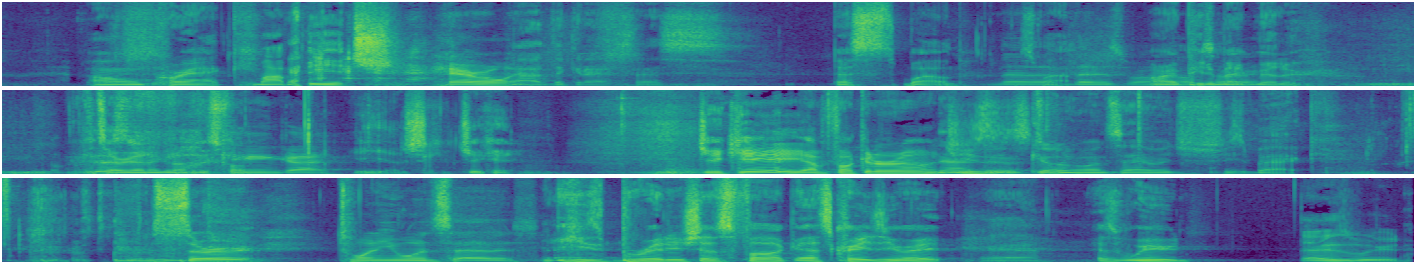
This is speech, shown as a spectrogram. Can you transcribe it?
On crack. My bitch. Heroin. Nah, the think that's that's wild. That's wild. That is wild. All right, Peter Mac Miller. It's Ariana Grande's fault. Guy. Yeah, just JK. JK, I'm fucking around. Nah, Jesus. dude. Twenty One Savage. She's back. Sir, Twenty One Savage. He's British as fuck. That's crazy, right? Yeah. That's weird. That is weird.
